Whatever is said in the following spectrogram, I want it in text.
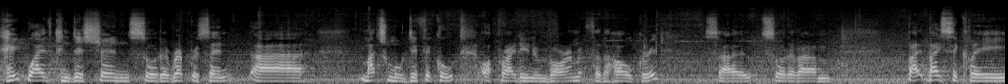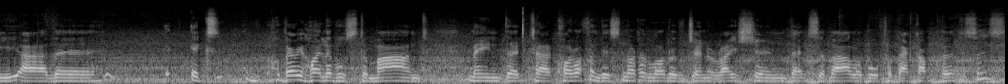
heat wave conditions sort of represent. Uh, much more difficult operating environment for the whole grid. So, sort of um, basically, uh, the very high levels demand mean that uh, quite often there's not a lot of generation that's available for backup purposes.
